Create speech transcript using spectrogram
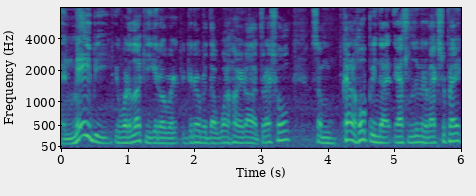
and maybe if we're lucky, get over get over that $100 threshold. So I'm kind of hoping that it has a little bit of extra pay.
